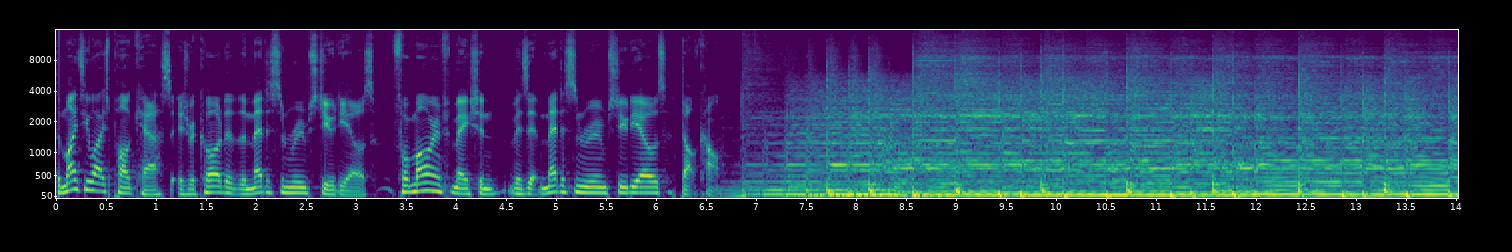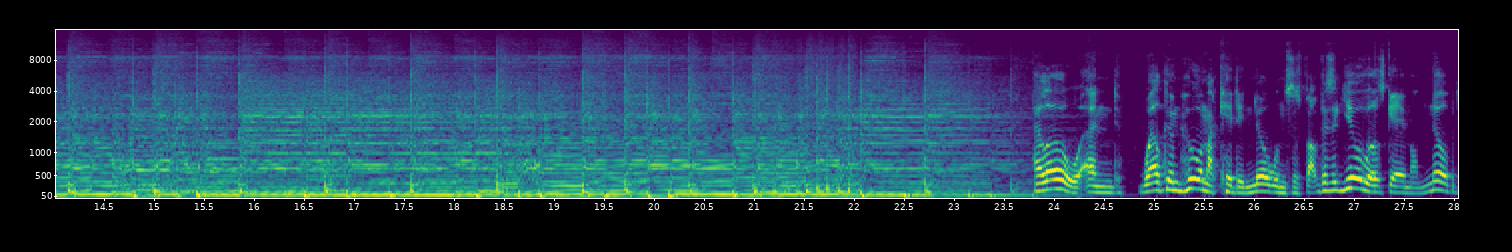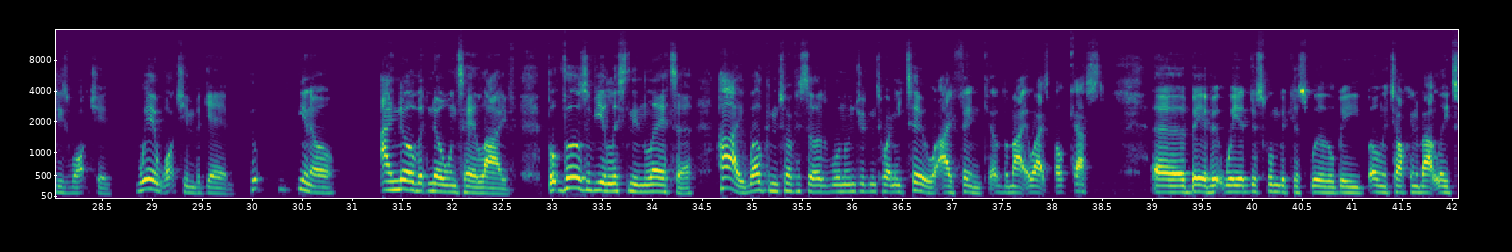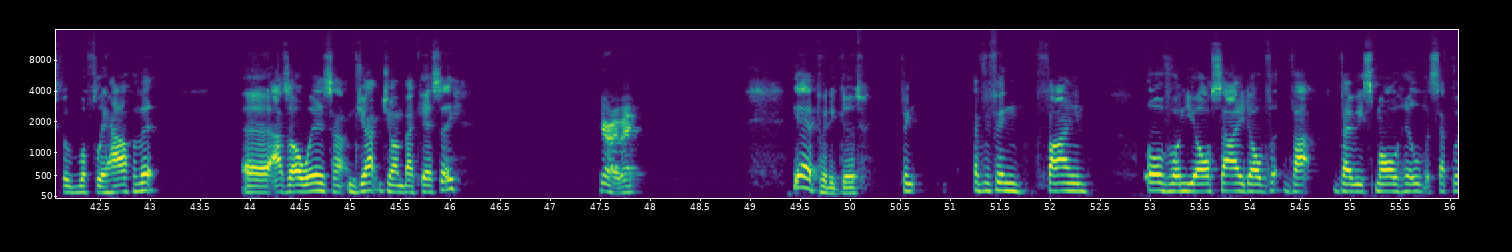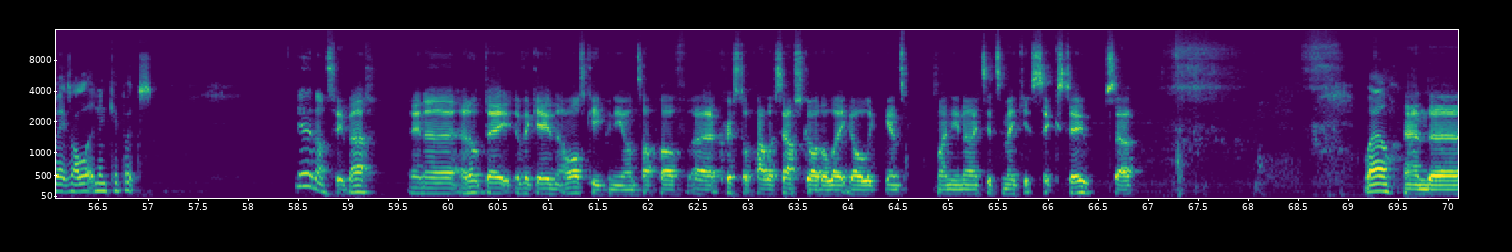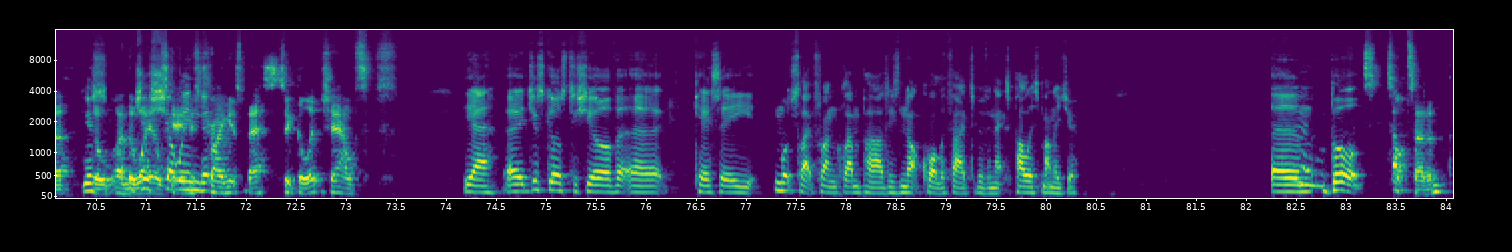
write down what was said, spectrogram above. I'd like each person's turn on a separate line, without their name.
The Mighty Whites podcast is recorded at the Medicine Room Studios. For more information, visit medicineroomstudios.com.
Hello and welcome. Who am I kidding? No one's as bad. There's a Euros game on. Nobody's watching. We're watching the game. You know, I know that no one's here live, but those of you listening later, hi, welcome to episode 122, I think, of the Mighty Whites podcast. Uh, be a bit weird this one because we'll be only talking about Leeds for roughly half of it. Uh, as always, I'm Jack, joined by Casey.
You're right, mate.
Yeah, pretty good. think everything fine over on your side of that very small hill that separates Ollerton and Kippax.
Yeah, not too bad. In a, an update of a game that I was keeping you on top of, uh, Crystal Palace have scored a late goal against Man United to make it 6 2. So.
Well,
and uh,
just-
the, and the Wales game is
that-
trying its best to glitch out.
yeah, uh, it just goes to show that uh, Casey, much like Frank Lampard, is not qualified to be the next Palace manager. Um, but
top seven.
